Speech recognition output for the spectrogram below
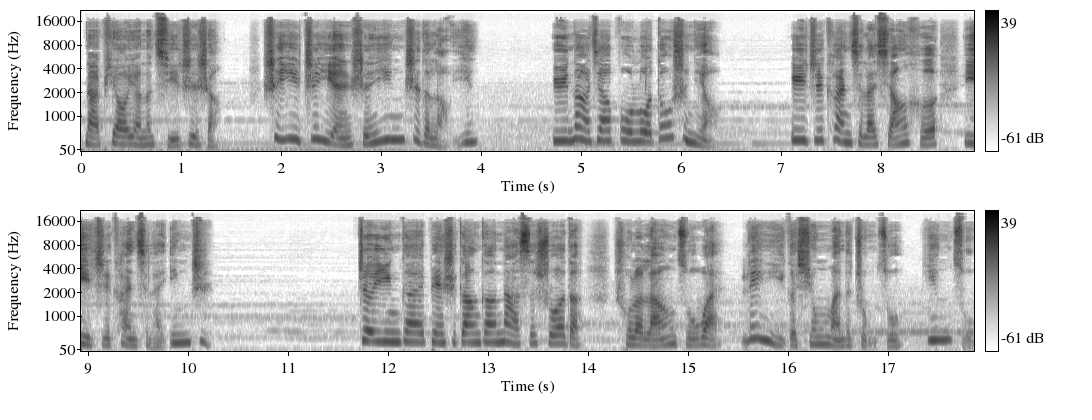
那飘扬的旗帜上是一只眼神阴鸷的老鹰，与那家部落都是鸟。一只看起来祥和，一只看起来阴鸷。这应该便是刚刚纳斯说的，除了狼族外另一个凶蛮的种族——鹰族。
